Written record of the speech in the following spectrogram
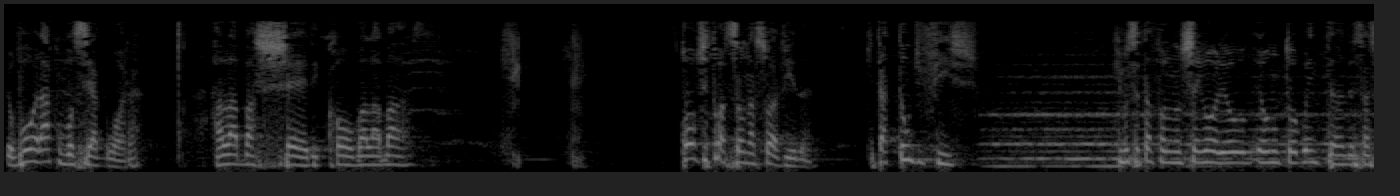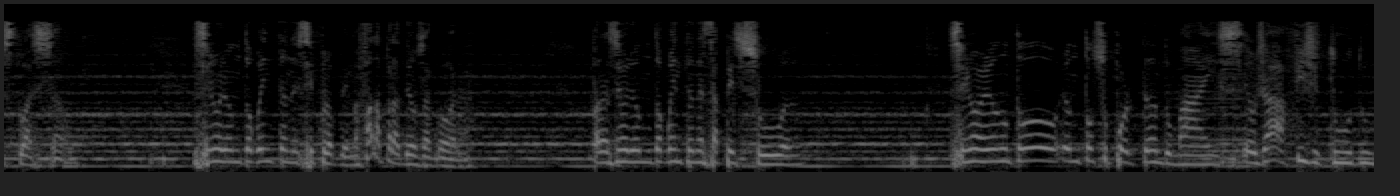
Eu vou orar com você agora. Alabashere, Kobalabas. Qual situação na sua vida que está tão difícil? E você está falando, Senhor, eu, eu não estou aguentando essa situação. Senhor, eu não estou aguentando esse problema. Fala para Deus agora. Fala, Senhor, eu não estou aguentando essa pessoa. Senhor, eu não tô, eu não suportando mais. Eu já fiz de tudo.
